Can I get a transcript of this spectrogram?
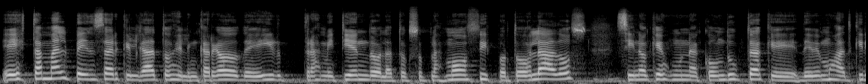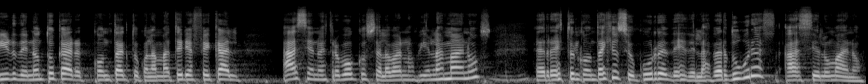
Está mal pensar que el gato es el encargado de ir transmitiendo la toxoplasmosis por todos lados, sino que es una conducta que debemos adquirir de no tocar contacto con la materia fecal hacia nuestra boca, o sea, lavarnos bien las manos. El resto del contagio se ocurre desde las verduras hacia el humano.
